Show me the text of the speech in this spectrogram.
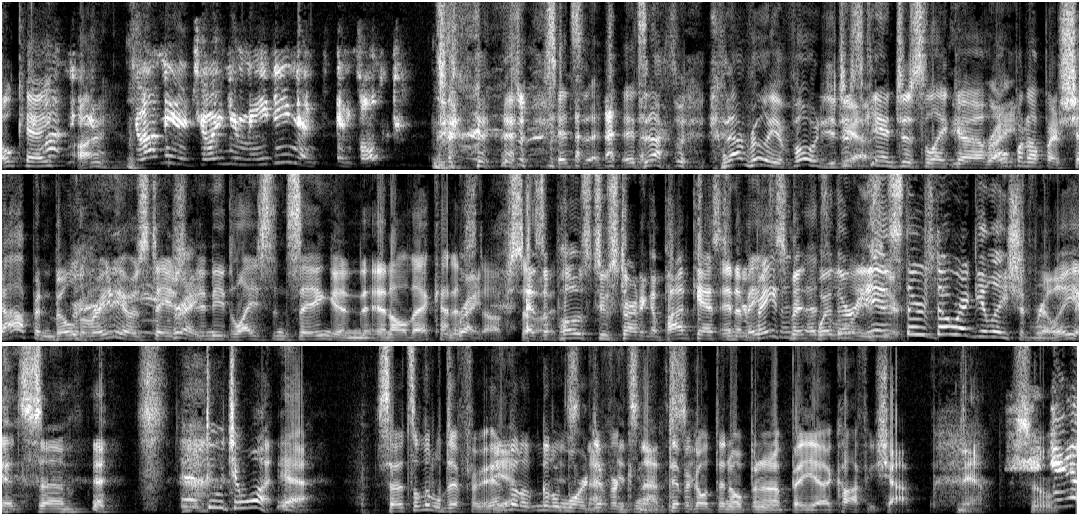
Okay. Want me- All right. Do you want me to join your meeting and, and vote? it's it's not not really a vote. You just Yeah. can't just like uh, Right. open up a shop and build a radio station. Right. You need licensing and, and all that kind of Right. stuff. So As opposed to starting a podcast in, In a your basement, basement, where a there little is easier. there's no regulation really. It's um, yeah, do what you want. yeah. So it's a little different, Yeah, a little, little more not- difficult, not difficult than opening up a uh, coffee shop. Yeah. So You know,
